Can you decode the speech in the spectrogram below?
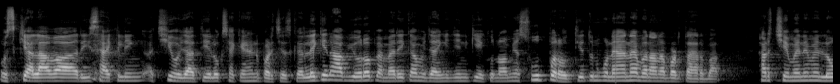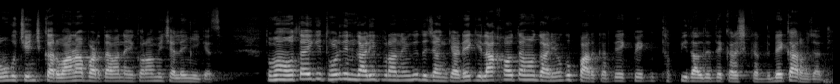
اس کے علاوہ ریسائکلنگ اچھی ہو جاتی ہے، لوگ سیکنڈ ہینڈ پرچیز کر، لیکن آپ یوروپ امریکہ میں جائیں گے، جن کی اکنامیاں سود پر ہوتی ہے، تو ان کو نیا نیا بنانا پڑتا ہے ہر بار۔ ہر چھ مہینے میں لوگوں کو چینج کروانا پڑتا ہے، ورنہ اکنامی چلیں گی کیسے؟ تو وہاں ہوتا ہے کہ تھوڑی دن گاڑی پرانی ہوگی تو جنگ یارڈ ایک علاقہ ہوتا ہے، وہاں گاڑیوں کو پار کرتے، ایک پہ ایک تھپی ڈال دیتے، کرش کر دیتے، بیکار ہو جاتی۔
